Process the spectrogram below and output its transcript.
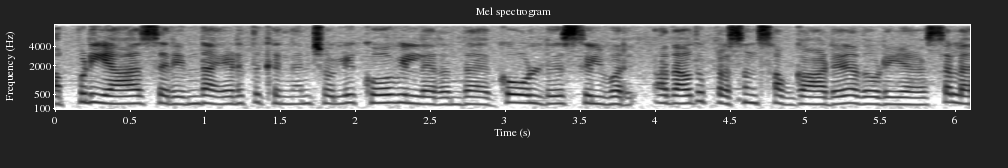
அப்படியா? சரி இந்தா எடுத்துக்கங்கன்னு சொல்லி கோவிலில் இருந்த கோல்டு சில்வர் அதாவது ப்ரெசன்ஸ் ஆஃப் காடு அதோடைய சில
